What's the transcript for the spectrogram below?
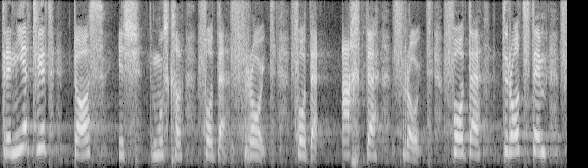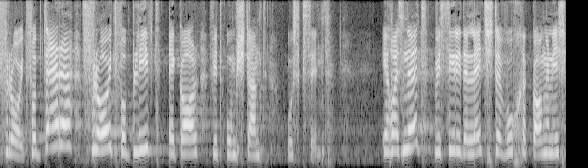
trainiert wird, das ist der Muskel von der Freude, von der echten Freude, von der trotzdem Freude. Von dieser Freude, die bleibt, egal wie die Umstände aussehen. Ich weiß nicht, wie es dir in den letzten Wochen gegangen ist.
